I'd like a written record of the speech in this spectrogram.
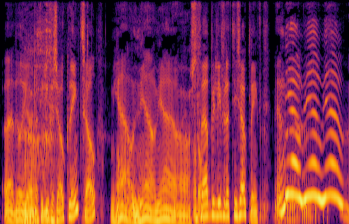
Eh, wil je dat hij liever zo klinkt? Zo? Miauw, miauw, miauw. Oh, of heb je liever dat hij zo klinkt? Eh, Miauw, miauw, miauw.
